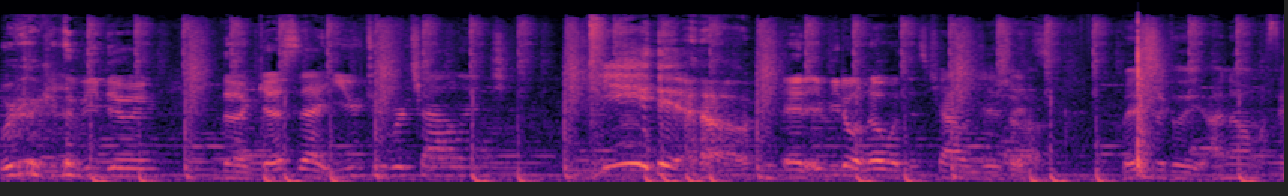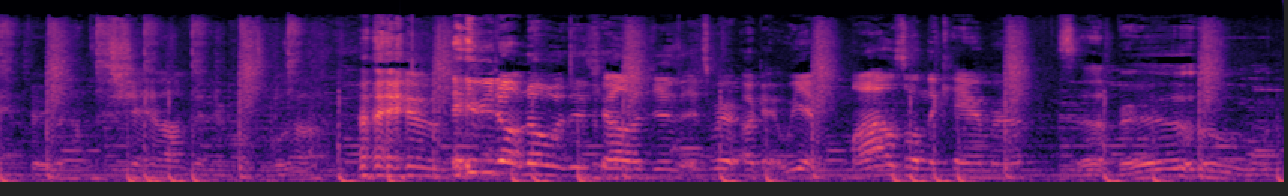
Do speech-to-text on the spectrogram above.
we're gonna be doing the Guess That YouTuber challenge. Yeah! And if you don't know what this challenge is, Shut it's Basically, I know I'm a fan favorite on this channel. I've been here multiple times. if you don't know what this challenge is, it's where okay, we have Miles on the camera. What's up, bro?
